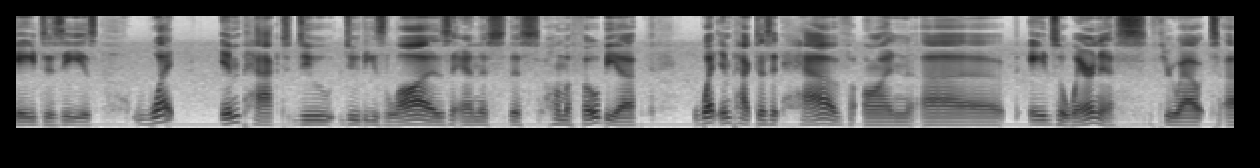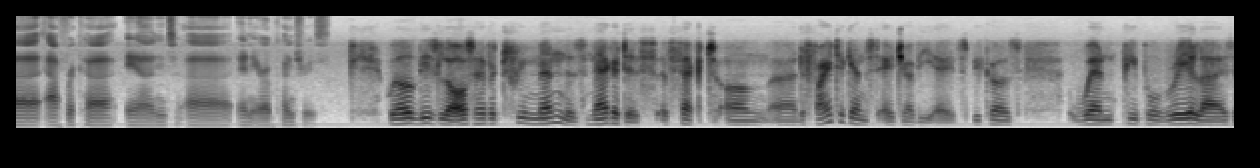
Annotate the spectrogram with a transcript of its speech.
gay disease. What impact do do these laws and this this homophobia? What impact does it have on uh, AIDS awareness throughout uh, Africa and uh, and Arab countries? Well, these laws have a tremendous negative effect on uh, the fight against HIV/AIDS because when people realize,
